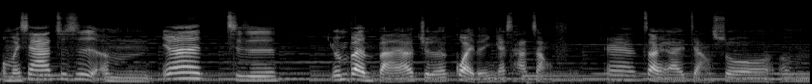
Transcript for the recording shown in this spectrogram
我们现在就是嗯，因为其实原本本来要觉得怪的应该是她丈夫，因为照理来讲说，嗯，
